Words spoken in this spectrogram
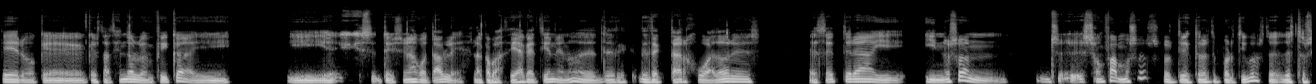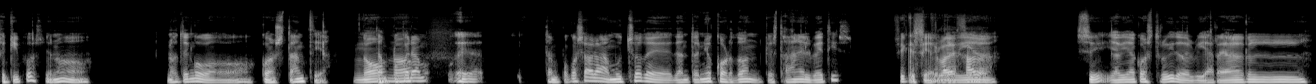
pero que, que está haciendo el Benfica y, y es, es inagotable la capacidad que tiene, ¿no? De, de detectar jugadores, etcétera, y, y no son son famosos los directores deportivos de, de estos equipos. Yo no, no tengo constancia. No, tampoco, no. Era, eh, tampoco se hablaba mucho de, de, Antonio Cordón, que estaba en el Betis. Sí, que, sí, que lo ha dejado. Sí, y había construido el Villarreal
